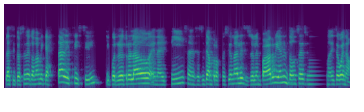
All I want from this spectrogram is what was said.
la situación económica está difícil y por el otro lado, en Haití se necesitan profesionales y suelen pagar bien, entonces uno dice, bueno,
